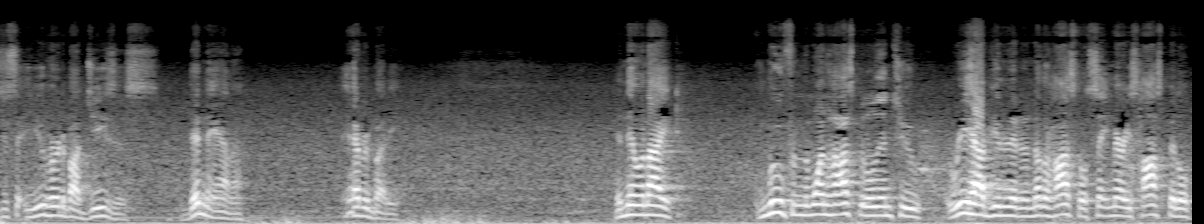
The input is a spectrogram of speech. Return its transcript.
just you heard about Jesus, didn't Anna? Everybody. And then when I moved from the one hospital into rehab unit at another hospital, St. Mary's Hospital,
